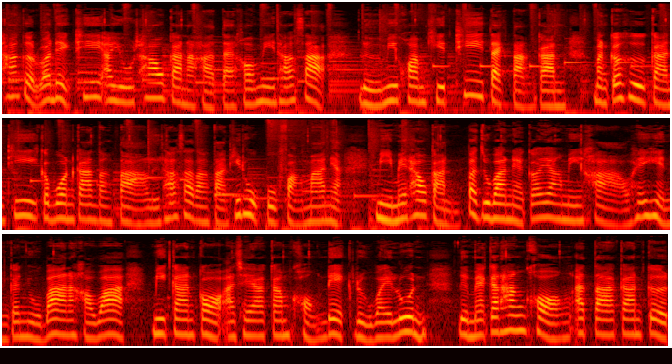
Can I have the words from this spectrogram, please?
ถ้าเกิดว่าเด็กที่อายุเท่ากันนะคะแต่เขามีทักษะหรือมีความคิดที่แตกต่างกัน มันก็คือการที่กระบวนการต่างๆ หรือทักษะต่างๆ ที่ถูกปลูกฝังมาเนี่ยมีไม่เท่ากัน ปัจจุบันเนี่ยก็ยังมีข่าวให้เห็นกันอยู่บ้างนนะคะว่า มีการก่ออาชญากรรมของเด็กหรือวัยรุ่น หรือแม้กระทั่งของอัตราการเกิด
